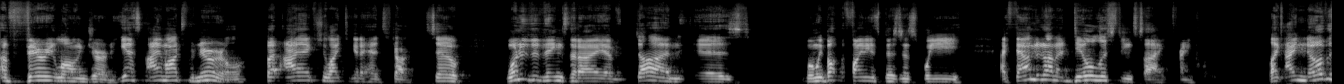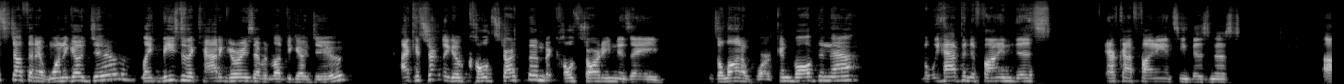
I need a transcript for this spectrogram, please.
a very long journey. Yes, I'm entrepreneurial, but I actually like to get a head start. So one of the things that I have done is when we bought the finance business, we I found it on a deal listing site, frankly. Like I know the stuff that I want to go do. Like these are the categories I would love to go do. I could certainly go cold start them, but cold starting is a there's a lot of work involved in that. But we happen to find this aircraft financing business uh,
